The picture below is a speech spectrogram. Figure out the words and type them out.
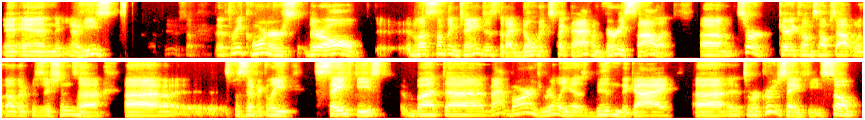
and, and you know he's so the three corners they're all unless something changes that I don't expect to happen, very solid. Um, Kerry Coombs helps out with other positions, uh, uh, specifically safeties, but uh, Matt Barnes really has been the guy uh, to recruit safeties. So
